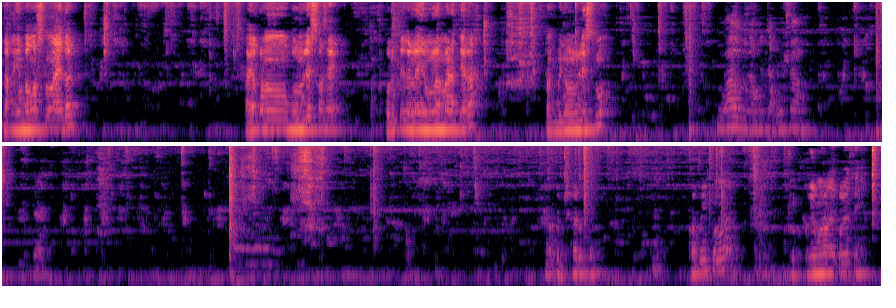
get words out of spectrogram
Laki yung bangos mga idol. Ayaw ko ng boneless kasi kunti na lang yung laman na tira. Pag binoneless mo. Wow, nakita ko siya. Yan. Laki masyado to. Kami ko nga. Pagay mo na kay kulit eh.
